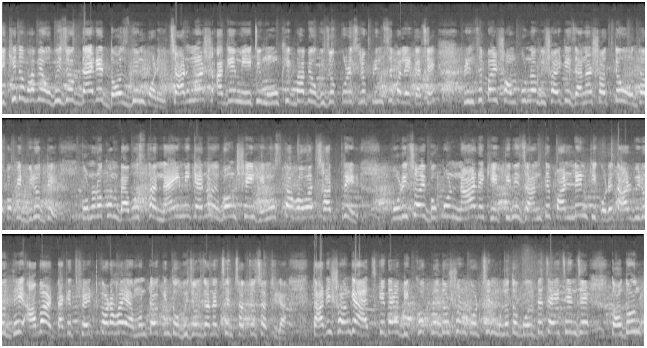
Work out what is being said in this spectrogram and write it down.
লিখিতভাবে অভিযোগ দায়েরের দশ দিন পরে। চার মাস আগে মেয়েটি মৌখিকভাবে অভিযোগ করেছিল প্রিন্সিপালের কাছে। প্রিন্সিপাল সম্পূর্ণ বিষয়টি জানা সত্ত্বেও অধ্যাপকের বিরুদ্ধে কোনো রকম ব্যবস্থা নেয়নি কেন? এবং সেই হেনস্থা হওয়া ছাত্রীর পরিচয় গোপন না রেখে তিনি জানতে পারলেন কি করে? তার বিরুদ্ধে আবার তাকে থ্রেট করা হয় এমনটাও কিন্তু অভিযোগ জানাচ্ছেন ছাত্রছাত্রীরা। তারই সঙ্গে আজকে তারা বিক্ষোভ প্রদর্শন করছেন। মূলত বলতে চাইছেন যে তদন্ত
